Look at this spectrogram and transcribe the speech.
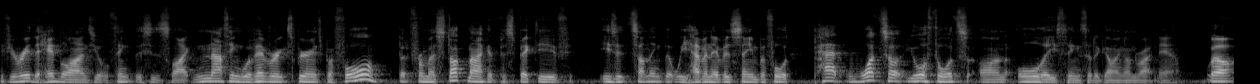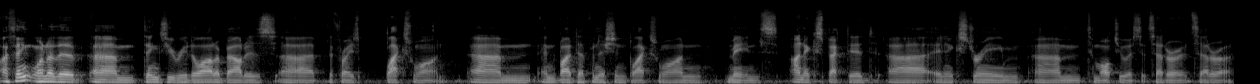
If you read the headlines, you'll think this is like nothing we've ever experienced before. But from a stock market perspective, is it something that we haven't ever seen before? Pat, what's your thoughts on all these things that are going on right now? Well, I think one of the um, things you read a lot about is uh, the phrase black swan. Um, and by definition, black swan means unexpected, uh, an extreme, um, tumultuous, et cetera, et cetera.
